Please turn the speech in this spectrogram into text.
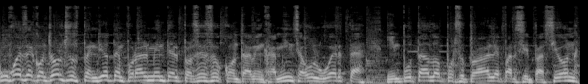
Un juez de control suspendió temporalmente el proceso contra Benjamín Saúl Huerta, imputado por su probable participación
